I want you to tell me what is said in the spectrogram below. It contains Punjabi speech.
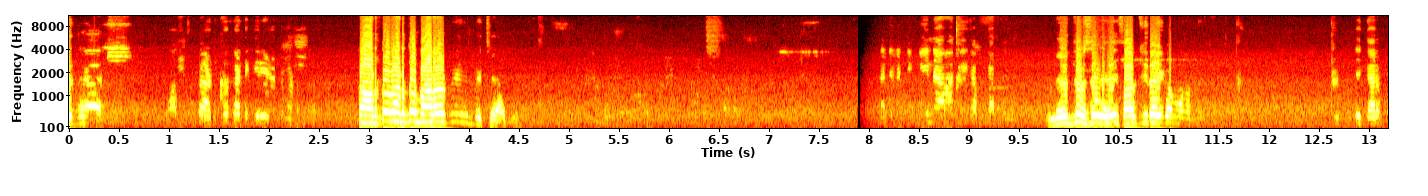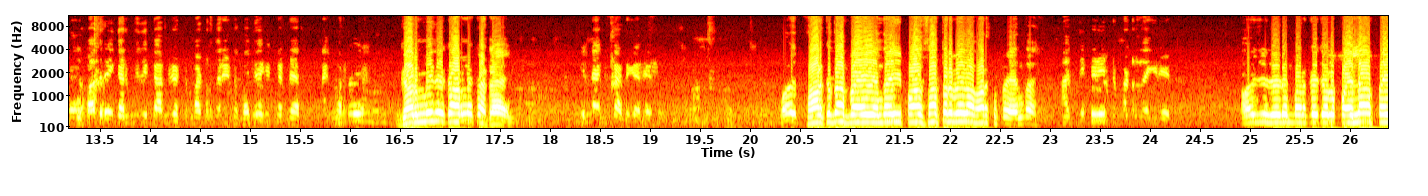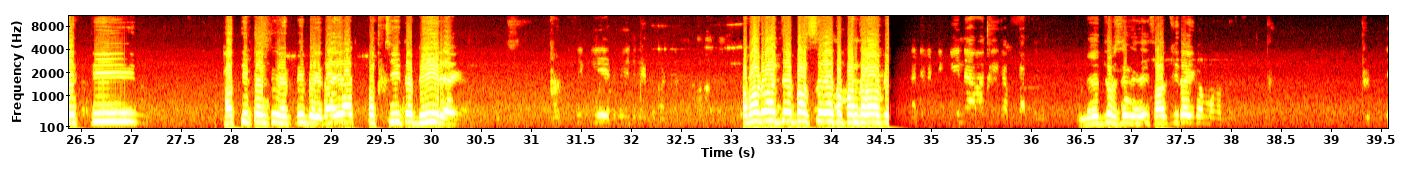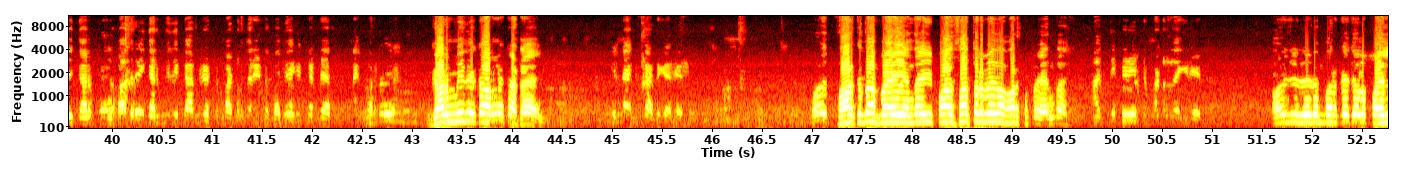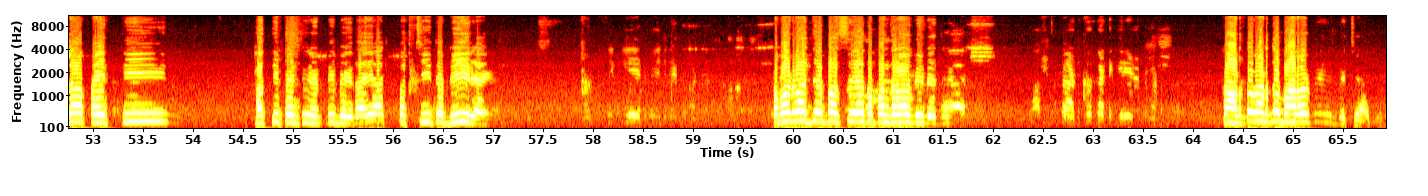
ਵੇਚੇ ਘੱਟ ਤੋਂ ਘੱਟ ਕੀ ਰੇਟ ਟਮਾਟਰ ਘੱਟ ਤੋਂ ਘੱਟ ਤੋਂ 12 ਰੁਪਏ ਵੇਚਿਆ ਅੱਜ। ਵਿੱਚ ਕੀ ਨਾਮ ਆ ਕੀ ਕੰਮ ਕਰਦੇ ਮੇਜਰ ਸਿੰਘ ਹੈ ਜੀ ਸਬਜ਼ੀ ਦਾ ਹੀ ਕੰਮ ਕਰਦੇ। ਤੇ ਗਰਮੀ ਵੱਧ ਰਹੀ ਗਰਮੀ ਦੇ ਕਾਰਨ ਟਮਾਟਰ ਦਾ ਰੇਟ ਵਧਿਆ ਕਿ ਘਟਿਆ ਕਿੰਨਾ ਕੁ ਫ਼ਰਕ ਹੈ? ਗਰਮੀ ਦੇ ਕਾਰਨ ਘਟਿਆ ਜੀ। ਕਿੰਨਾ ਕੁ ਘਟ ਗਿਆ ਰੇਟ ਉਹ ਫ਼ਰਕ ਤਾਂ ਪੈ ਜਾਂਦਾ ਜੀ 5-7 ਰੁਪਏ ਦਾ ਫ਼ਰਕ ਪੈ ਜਾਂਦਾ। ਅੱਜ ਦੀ ਕਿਹੜੀ ਟਮਾਟਰ ਦਾ ਕੀ ਰੇਟ ਅੱਜ ਜਿਹੜੇ ਮੰਨ ਕੇ ਚਲੋ ਪਹਿਲਾਂ 35 38 35 38 ਵਿਕਦਾ ਅੱਜ 25 ਤੇ 20 ਰਹਿ ਗਿਆ ਰੇਟ ਟਮਾਟਰ ਅੱਜ ਦੇ ਪਾਸੇ ਤਾਂ 15 ਰੁਪਏ। ਅੱਜ ਵਿੱਚ ਕੀ ਨਾਮ ਆ ਕੀ ਕੰਮ ਕਰਦੇ ਮੇਜਰ ਸਿੰਘ ਜੀ ਸਬਜ਼ੀ ਦਾ ਹੀ ਕੰਮ ਕਰਦੇ। ਗਰਮੀ ਦੇ ਕਾਰਨ ਰੇਟ ਘਟਿਆ? ਜੀ। ਕਿੰਨਾ ਕੁ ਘਟ ਗਿਆ ਰੇਟ? ਉਹ ਫ਼ਰਕ ਤਾਂ ਪੈ ਜਾਂਦਾ ਜੀ 5-7 ਰੁਪਏ ਦਾ ਫ਼ਰਕ ਪੈ ਜਾਂਦਾ ਅੱਜ ਦੀ ਕਿਹੜੀ ਟਮਾਟਰ ਦਾ ਕੀ ਰੇਟ ਅੱਜ ਜਿਹੜੇ ਮੰਨ ਕੇ ਚਲੋ ਪਹਿਲਾਂ 35 38 35 38 ਵਿਕਦਾ ਸੀ ਅੱਜ 25 ਤੇ 20 ਰਹਿ ਗਿਆ ਤੁਸੀਂ ਕੀ ਰੇਟ ਵੇਚ ਰਹੇ ਟਮਾਟਰ ਟਮਾਟਰ ਅੱਜ ਦੇ ਪਾਸੇ ਤਾਂ 15 ਰੁਪਏ ਵੇਚੇ ਘੱਟ ਤੋਂ ਘੱਟ ਕੀ ਰੇਟ ਘੱਟ ਤੋਂ ਘੱਟ ਤੋਂ 12 ਰੁਪਏ ਵੇਚਿਆ ਜੀ।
